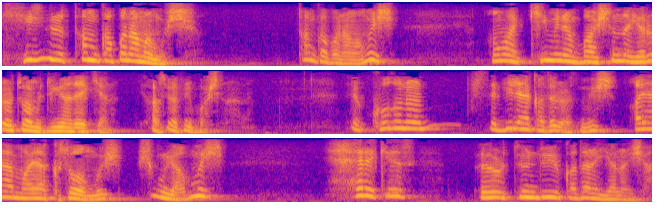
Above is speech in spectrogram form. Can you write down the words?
hiçbiri tam kapanamamış. Tam kapanamamış. Ama kiminin başında yarı örtü varmış dünyadayken. Yarısı örtmüş başlarını. E, kolunu işte bileğe kadar örtmüş. Ayağı maya kısa olmuş. Şunu yapmış. Herkes örtündüğü kadar yanacak.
